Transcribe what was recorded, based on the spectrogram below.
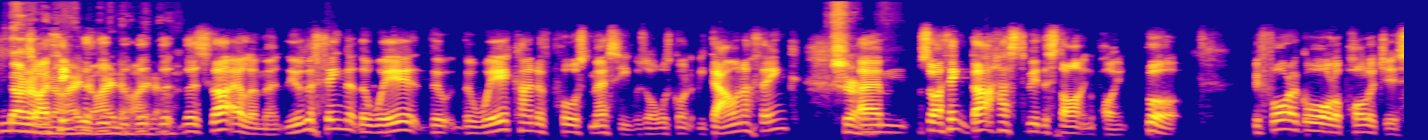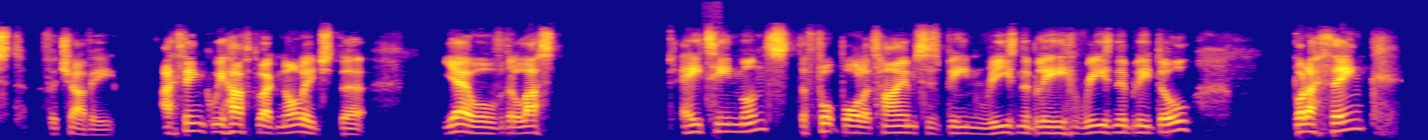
No, no, so I no, think I know, the- I know, the- I know. there's that element. The other thing that the way the, the way kind of post Messi was always going to be down. I think. Sure. Um, so I think that has to be the starting point. But before I go all apologist for Xavi, I think we have to acknowledge that, yeah, over the last 18 months, the football at times has been reasonably, reasonably dull. But I think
